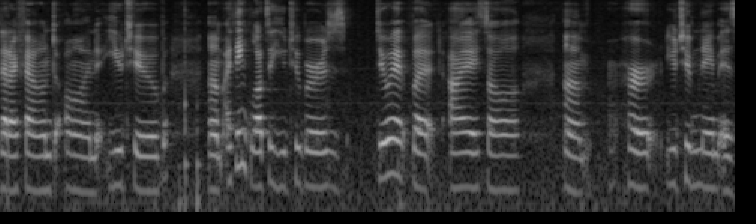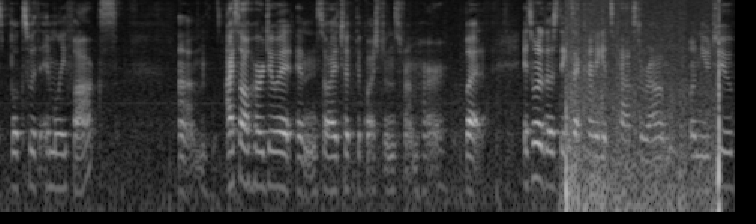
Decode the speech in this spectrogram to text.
that I found on YouTube. Um, I think lots of YouTubers do it, but I saw um, her YouTube name is Books with Emily Fox. Um, I saw her do it, and so I took the questions from her. But it's one of those things that kind of gets passed around on YouTube.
